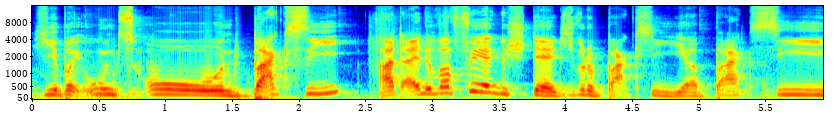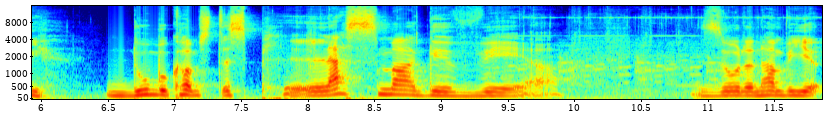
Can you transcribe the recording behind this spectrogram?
hier bei uns und Baxi hat eine Waffe hergestellt. Es wurde Baxi, ja Baxi, du bekommst das Plasmagewehr. So, dann haben wir hier...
